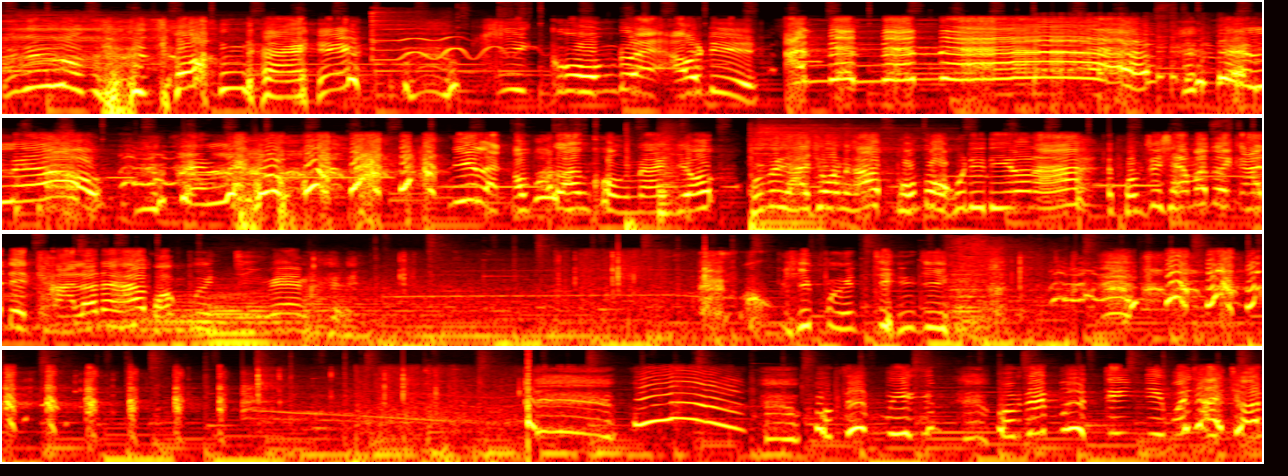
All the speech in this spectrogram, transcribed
มันจะหลบอยู่ช่องไหน ขี้โกงด้วย เอาดิ อันเน่แน่แน่เห็นแล้วเห็นแล้ว นี่แหละกับพลังของนายก คุณประชาชนครับ ผมบอกคุณดีๆแล้วนะ ผมจะใช้มาตรการเด็ดขาดแล้วนะครับควักปืนจริงแม่งมีปืนจริงจริงผมได้ปืนผมได้ปืนจริงจริงประชาชน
